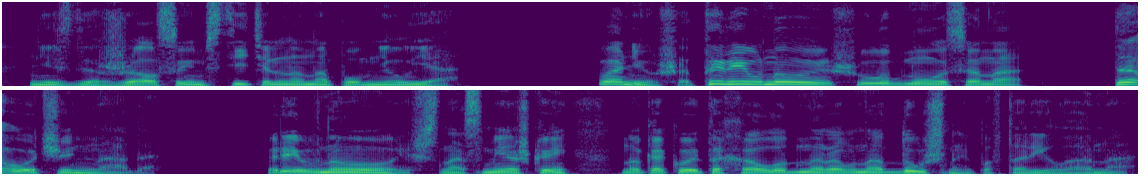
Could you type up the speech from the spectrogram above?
— не сдержался и мстительно напомнил я. «Ванюша, ты ревнуешь», — улыбнулась она. «Да очень надо». «Ревнуешь», — с насмешкой, но какой-то холодно-равнодушной, — повторила она.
